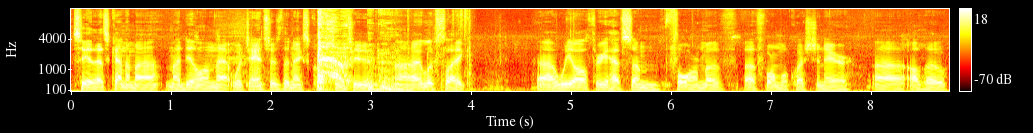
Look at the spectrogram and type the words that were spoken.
so yeah, that's kind of my, my deal on that, which answers the next question too. Uh, it looks like uh, we all three have some form of a formal questionnaire, uh, although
